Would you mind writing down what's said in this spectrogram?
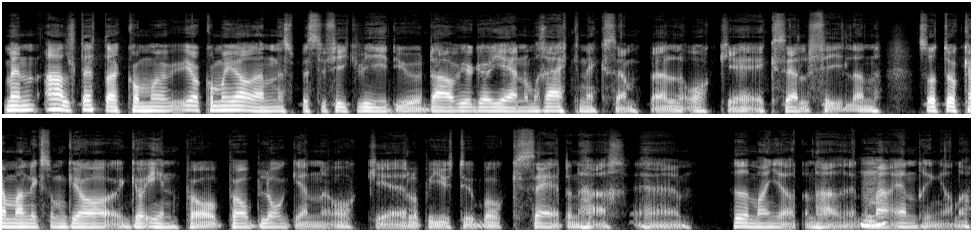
Men allt detta kommer, jag kommer göra en specifik video där vi går igenom räkneexempel och eh, Excel-filen. Så att då kan man liksom gå, gå in på, på bloggen och, eh, eller på Youtube och se den här, eh, hur man gör den här, de här ändringarna.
